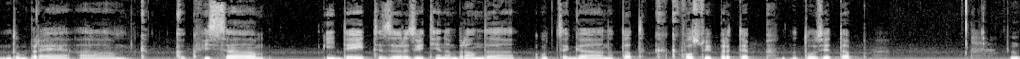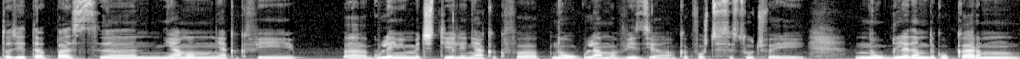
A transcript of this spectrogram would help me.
Добре. А, какви са идеите за развитие на бранда от сега нататък? Какво стои пред теб на този етап? На този етап аз нямам някакви а, големи мечти или някаква много голяма визия какво ще се случва и но гледам да го карам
